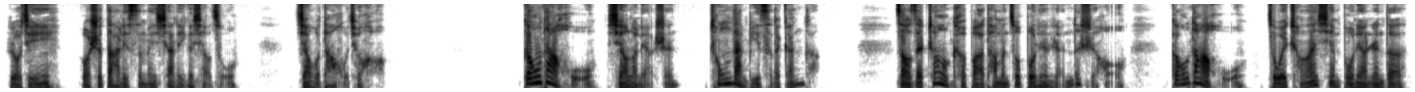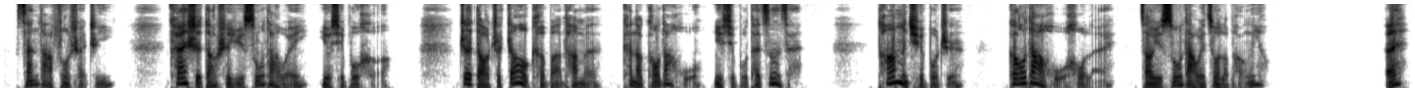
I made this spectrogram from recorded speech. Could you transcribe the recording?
如今我是大理寺门下的一个小卒，叫我大虎就好。高大虎笑了两声，冲淡彼此的尴尬。早在赵克把他们做不良人的时候，高大虎作为长安县不良人的三大副帅之一，开始倒是与苏大为有些不和，这导致赵克把他们。看到高大虎有些不太自在，他们却不知高大虎后来早与苏大为做了朋友。哎，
